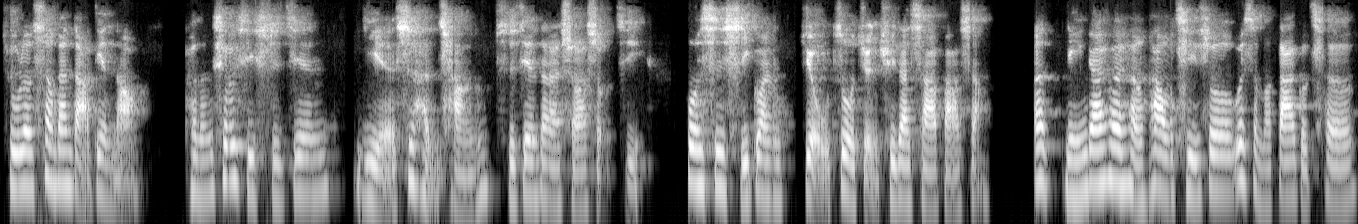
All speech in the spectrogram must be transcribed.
除了上班打电脑，可能休息时间也是很长时间在刷手机，或是习惯久坐卷曲在沙发上。那你应该会很好奇，说为什么搭个车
